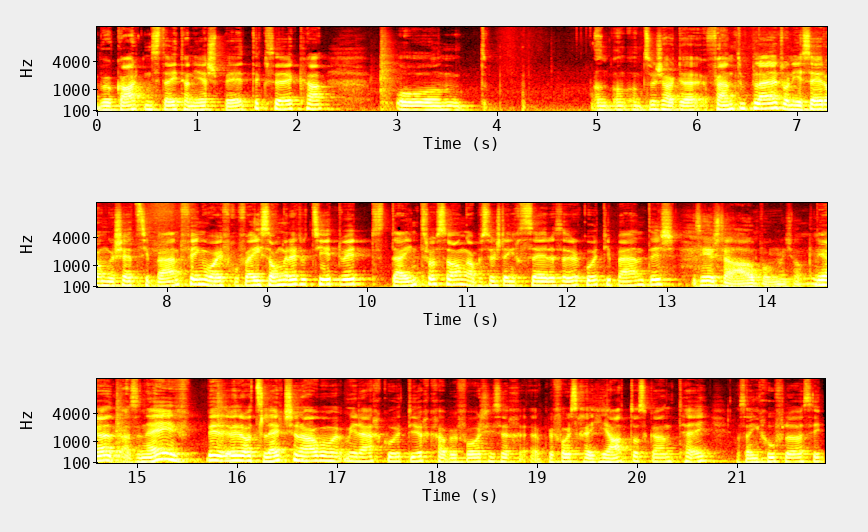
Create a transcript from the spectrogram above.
weil Garden State habe ich erst später gesehen. Und und, und, und sonst halt der Phantom Planet, den ich eine sehr unterschätzte Band finde, die einfach auf einen Song reduziert wird, der Intro-Song, aber sonst eigentlich sehr, eine sehr gute Band ist. Das erste Album ist okay. Ja, also nein, auch das letzte Album hat mir recht gut durchgehabt, bevor sie sich, äh, bevor sie sich ein Hiatus gegönnt haben, also eigentlich Auflösung.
